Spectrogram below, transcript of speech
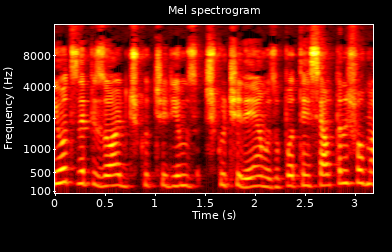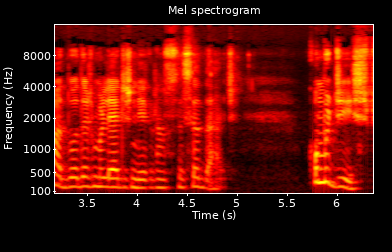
Em outros episódios discutiremos, discutiremos o potencial transformador das mulheres negras na sociedade. Como diz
